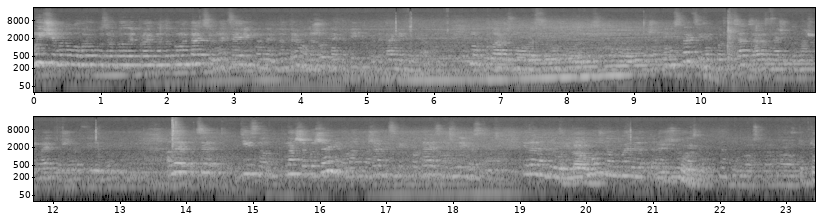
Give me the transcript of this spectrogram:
Ми ще минулого року зробили проєктну документацію, на цей рік ми не отримали жодної копійки по питанні. Ну, була розмова з адміністрації, він пообіцяв, зараз, начебто, наш проєкт вже відновлений. Але це дійсно наше бажання, воно, на жаль, не співпадає з можливостями. Ірина Григорівна, можна в мене е. Е, Тобто,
